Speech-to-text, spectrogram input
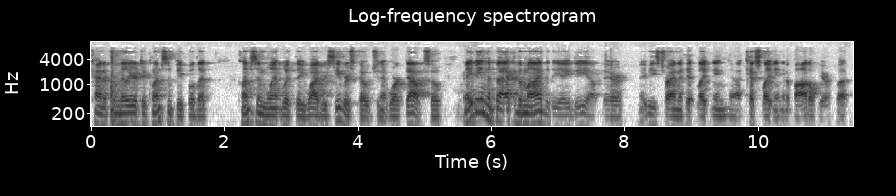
kind of familiar to Clemson people that Clemson went with the wide receivers coach and it worked out. So maybe in the back of the mind of the AD out there, maybe he's trying to hit lightning, uh, catch lightning in a bottle here, but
